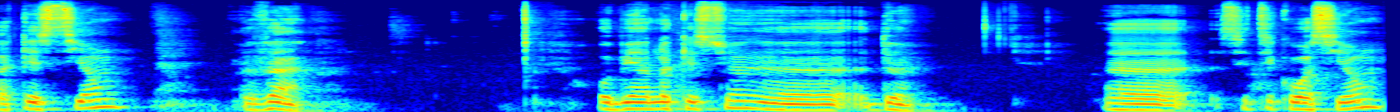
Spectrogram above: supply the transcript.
la question 20 ou bien la question 2. Euh, euh, cette équation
